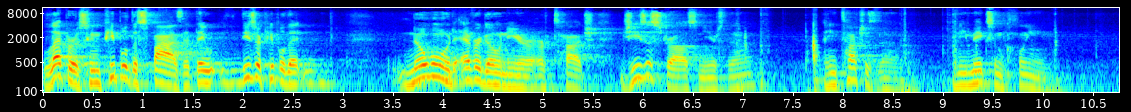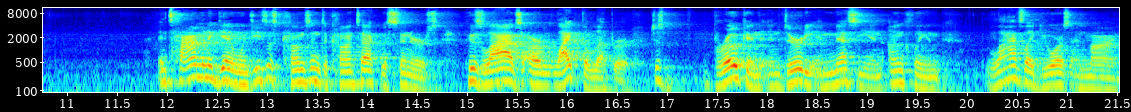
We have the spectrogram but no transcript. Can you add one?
Lepers, whom people despise, that they, these are people that no one would ever go near or touch. Jesus draws near to them, and he touches them, and he makes them clean. And time and again, when Jesus comes into contact with sinners whose lives are like the leper, just broken and dirty and messy and unclean, lives like yours and mine,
